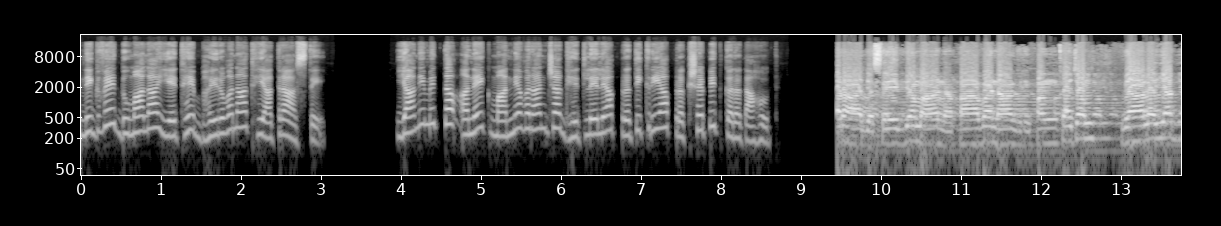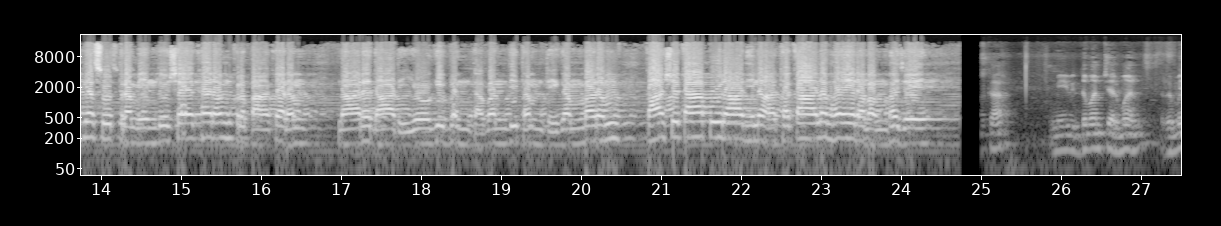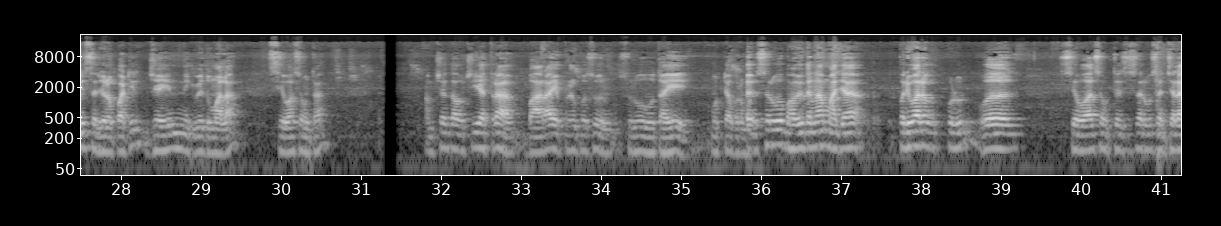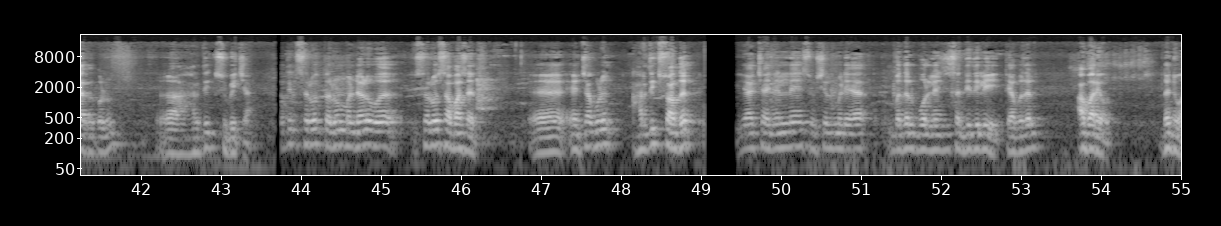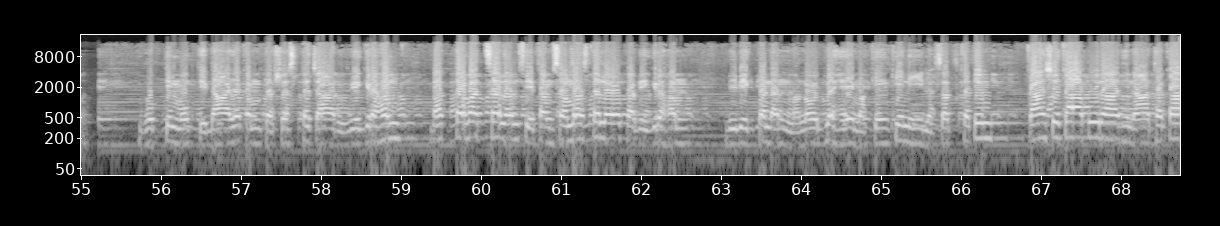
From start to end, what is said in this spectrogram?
निगवे दुमाला येथे भैरवनाथ यात्रा असते. यानिमित्त अनेक मान्यवरांच्या घेतलेल्या प्रतिक्रिया प्रक्षेपित करत आहोत. राजसेव्यमान पावनाघ्रिपङ्कजम् व्यालयज्ञसूत्रमिन्दुशेखरम् कृपाकरम् नारदादियोगिवृन्दवन्दितम् दिगम्बरम् काशिकापुराधिनाथ कालभैरवम् भजे। नमस्कार मी विद्यमान चेअरमन रमेश सर्जेराव पाटील जय हिंद निगवे तुम्हाला सेवा संस्था. आमच्या गावची यात्रा बारा एप्रिलपासून सुरू होत आहे मोठ्या प्रमाणात. सर्व भाविकांना माझ्या परिवाराकडून व सेवा संस्थेचे सर्व संचालकाकडून हार्दिक शुभेच्छा. त्यातील सर्व तरुण मंडळ व सर्व सभासद यांच्याकडून हार्दिक स्वागत. या चॅनलने सोशल मीडियाबद्दल बोलण्याची संधी दिली त्याबद्दल आभारी आहोत. धन्यवाद. भुक्तिमुक्तिदायकम् मुक्तिदायकम् विग्रहम् भक्तवत्सलम् सितम् समस्तलोकविग्रहम् लोक विग्रहम् विविक्पन हेम किङ्किनीलसत्कतिम् काशिका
